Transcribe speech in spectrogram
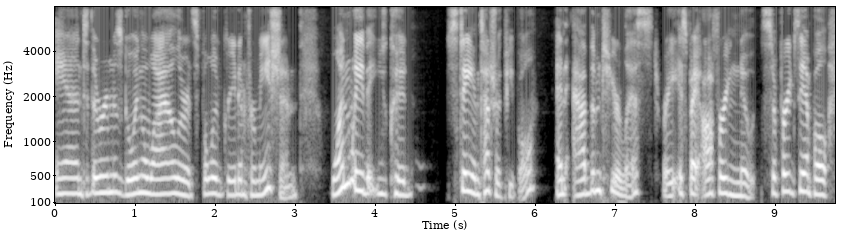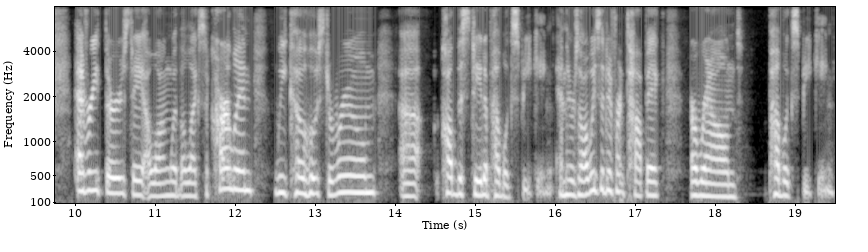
and the room is going a while or it's full of great information, one way that you could stay in touch with people and add them to your list, right, is by offering notes. So, for example, every Thursday, along with Alexa Carlin, we co host a room uh, called The State of Public Speaking. And there's always a different topic around public speaking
